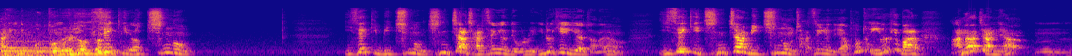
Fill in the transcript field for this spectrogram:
아니 근데 보통 원래 이 새끼 미친놈 이 새끼 미친놈 진짜 잘생겼는데 원래 이렇게 얘기하잖아요. 이 새끼 진짜 미친놈 잘생겼는데 야 보통 이렇게 말 안 하지 않냐? 음.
